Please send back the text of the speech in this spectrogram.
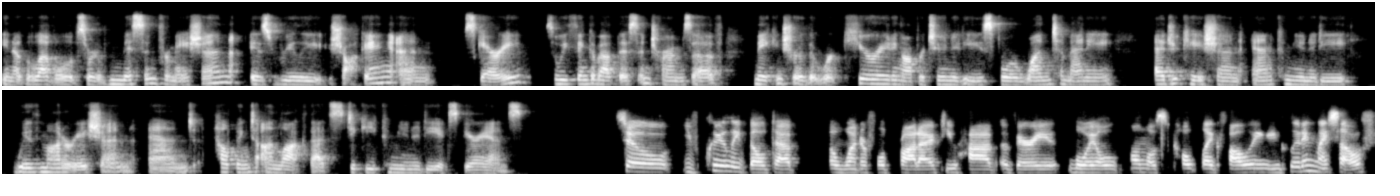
you know the level of sort of misinformation is really shocking and scary. So we think about this in terms of making sure that we're curating opportunities for one to many education and community with moderation and helping to unlock that sticky community experience. So, you've clearly built up a wonderful product. You have a very loyal, almost cult like following, including myself,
